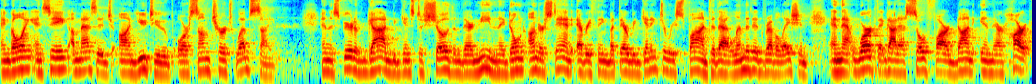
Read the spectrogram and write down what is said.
and going and seeing a message on YouTube or some church website and the Spirit of God begins to show them their need, and they don't understand everything, but they're beginning to respond to that limited revelation and that work that God has so far done in their heart.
